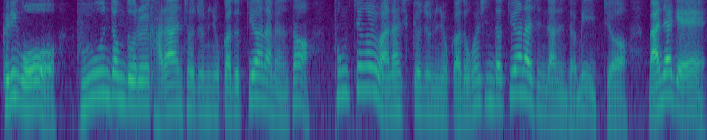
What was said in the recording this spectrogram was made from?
그리고 부은 정도를 가라앉혀주는 효과도 뛰어나면서 통증을 완화시켜주는 효과도 훨씬 더 뛰어나진다는 점이 있죠. 만약에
